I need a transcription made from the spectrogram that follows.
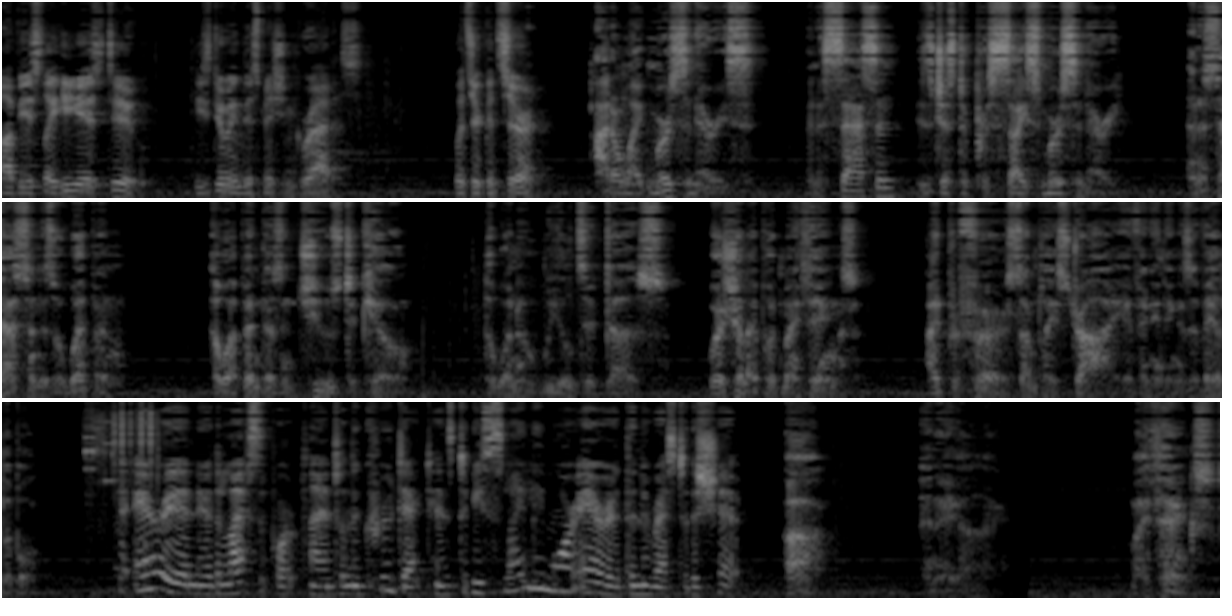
Obviously he is too. He's doing this mission gratis. What's your concern? I don't like mercenaries. An assassin is just a precise mercenary. An assassin is a weapon. A weapon doesn't choose to kill. The one who wields it does. Where shall I put my things? I'd prefer someplace dry if anything is available. The area near the life support plant on the crew deck tends to be slightly more arid than the rest of the ship. Ah, an AI. My thanks.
